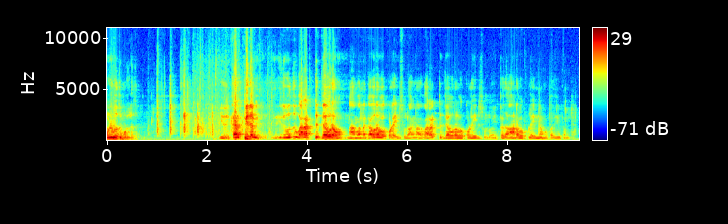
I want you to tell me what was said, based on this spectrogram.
முழுவதும் உள்ளது. இது கற்பிதம் இது. இது வந்து வரட்டு கௌரவம். நாம் வரல கௌரவ கொலைன்னு சொல்லுவாங்க நான் வரட்டு கௌரவ கொலைன்னு சொல்லுவோம் இப்போ இது ஆணவ கொலைன்னு நம்ம பதிவு பண்றோம்.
